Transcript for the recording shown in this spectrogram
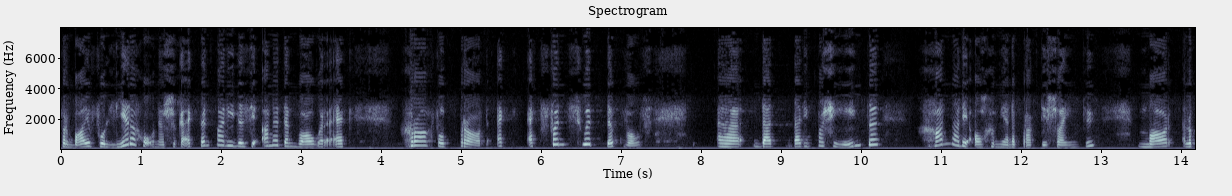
vir baie volledige ondersoeke. Ek dink maar dit is die ander ding waaroor ek graag wil praat. Ek ek vind so dikwels uh dat dat die pasiënte gaan na die algemene praktisyn toe maar hulle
